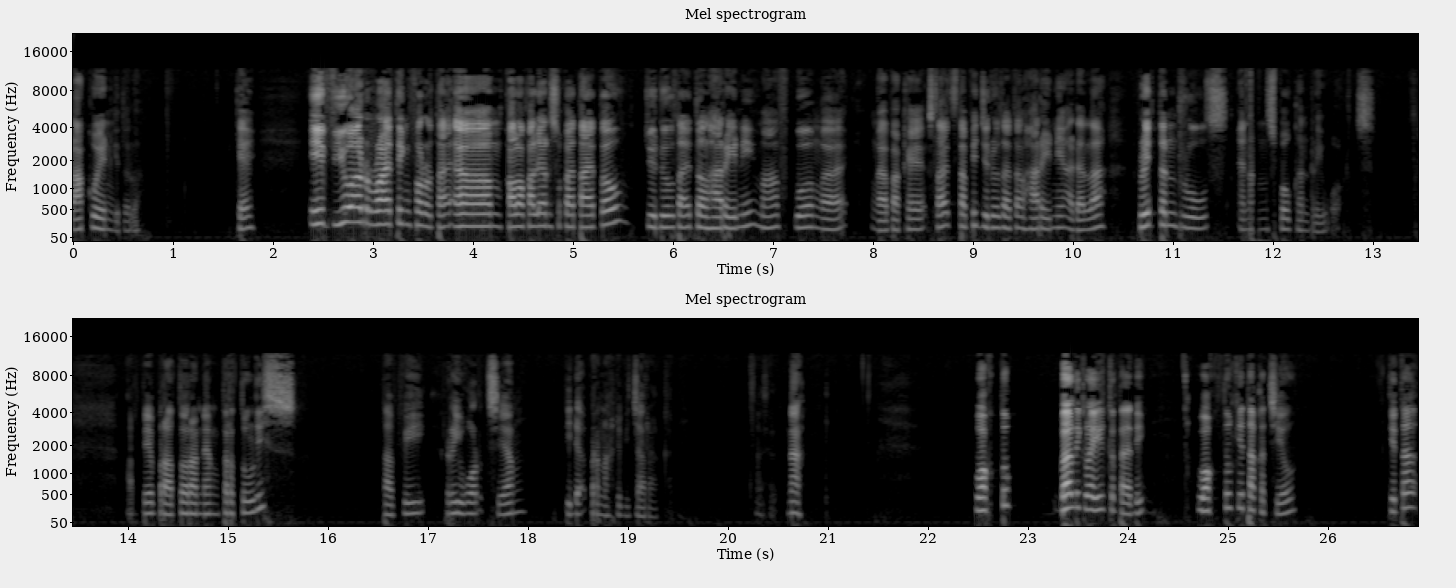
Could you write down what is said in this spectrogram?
lakuin gitu loh. If you are writing for um, kalau kalian suka title, judul title hari ini, maaf gue nggak nggak pakai slides, tapi judul title hari ini adalah written rules and unspoken rewards. Artinya peraturan yang tertulis, tapi rewards yang tidak pernah dibicarakan. Nah, waktu balik lagi ke tadi, waktu kita kecil, kita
